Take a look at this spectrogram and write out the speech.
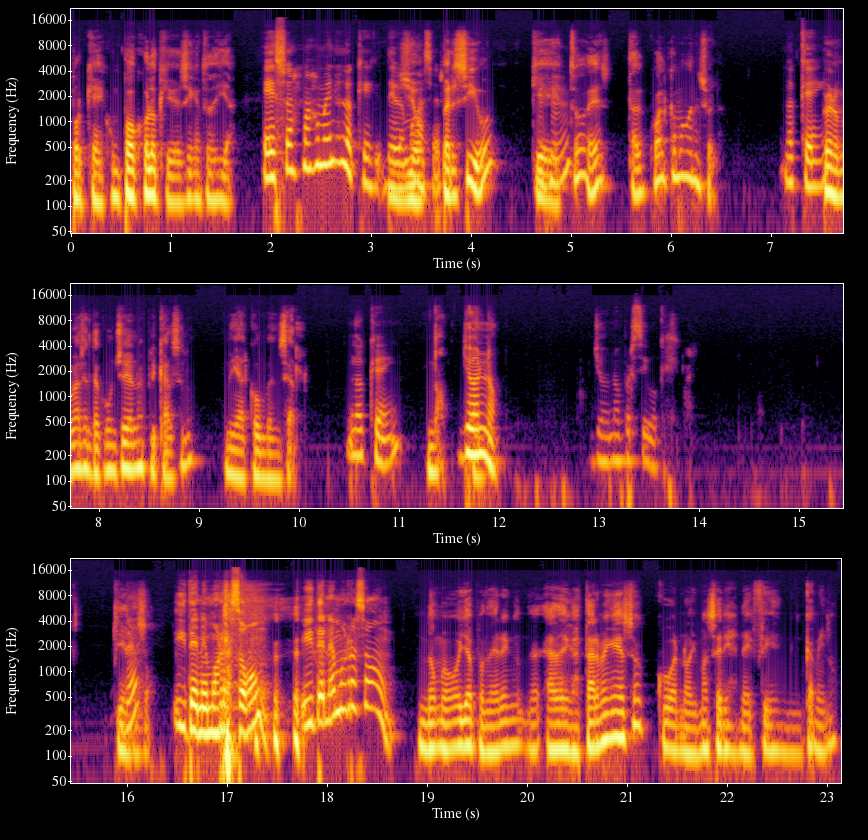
Porque es un poco lo que yo decía en estos días. Eso es más o menos lo que debemos yo hacer. percibo que esto es tal cual como Venezuela. Ok, Pero no me voy a sentar con un chileno a explicárselo ni a convencerlo. ok. No. Yo no. Yo no percibo que es igual. Tienes ¿Ves? razón. Y tenemos razón. y tenemos razón. no me voy a poner en- a desgastarme en eso cuando hay más series Netflix en camino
